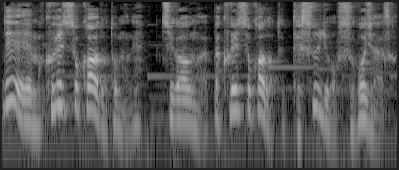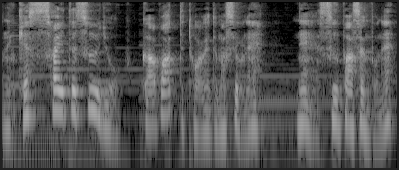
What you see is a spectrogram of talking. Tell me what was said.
で、まあ、クレジットカードともね、違うのは、やっぱりクレジットカードって手数料すごいじゃないですかね。決済手数料ガバって取られてますよね。ね、数パーセントね。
